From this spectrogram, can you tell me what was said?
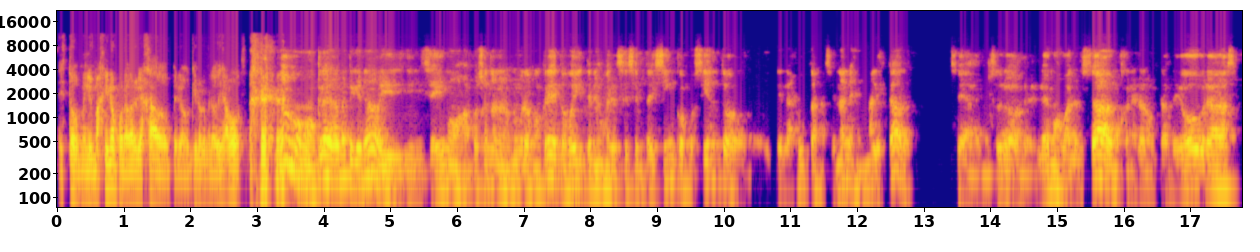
esto me lo imagino por haber viajado, pero quiero que me lo digas vos. No, claramente que no, y, y seguimos apoyándonos en los números concretos. Hoy tenemos el 65% de las rutas nacionales en mal estado. O sea, nosotros lo hemos valorizado, hemos generado un plan de obras,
